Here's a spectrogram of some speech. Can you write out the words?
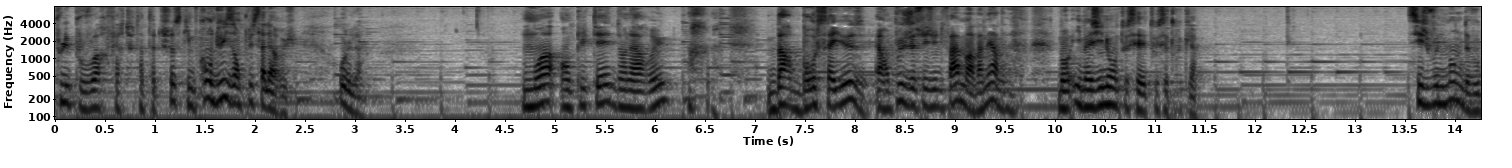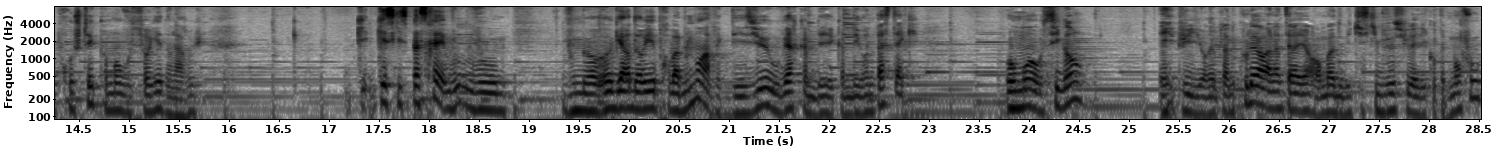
plus pouvoir faire tout un tas de choses qui me conduisent en plus à la rue. Oula Moi, amputé dans la rue, barbe broussailleuse, et en plus je suis une femme, ah bah merde. Bon, imaginons tous ces, tous ces trucs-là. Si je vous demande de vous projeter comment vous seriez dans la rue, qu'est-ce qui se passerait? Vous, vous, vous me regarderiez probablement avec des yeux ouverts comme des, comme des grandes pastèques. Au moins aussi grands. Et puis il y aurait plein de couleurs à l'intérieur, en mode mais qu'est-ce qu'il me veut celui-là, il est complètement fou.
